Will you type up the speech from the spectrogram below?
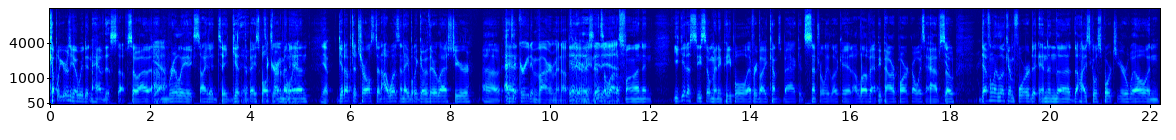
A couple years ago, we didn't have this stuff, so I, Yeah. I'm really excited to get the baseball It's a great tournament point. in. Yep. Get up to Charleston. I wasn't able to go there last year. Uh, That's a great environment up It there. is. man. It's It a lot of fun, and you get to see so many people. Everybody comes back. It's centrally located. I love Appy Power Park. Always have. So definitely looking forward to ending the the high school sports year well. And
